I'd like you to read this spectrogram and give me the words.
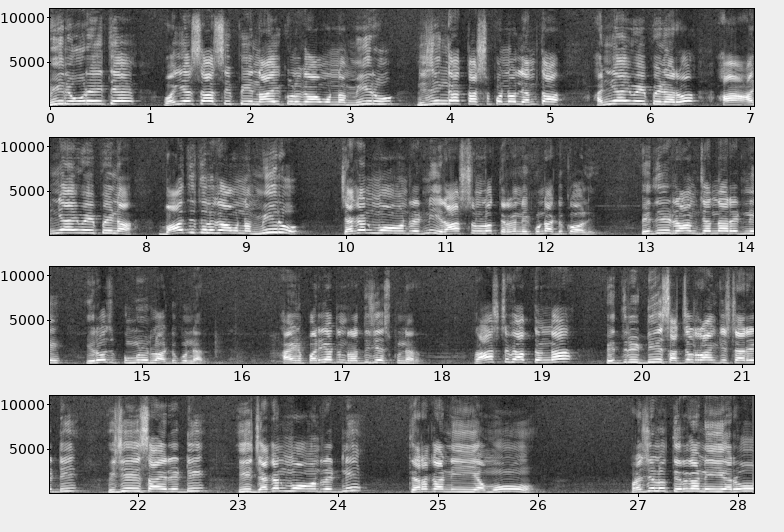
మీరు ఎవరైతే వైఎస్ఆర్సీపీ నాయకులుగా ఉన్న మీరు నిజంగా కష్టపడిన వాళ్ళు ఎంత అన్యాయం అయిపోయినారో ఆ అన్యాయం అయిపోయిన బాధితులుగా ఉన్న మీరు జగన్మోహన్ రెడ్డిని ఈ రాష్ట్రంలో తిరగనీయకుండా అడ్డుకోవాలి. పెద్దిరెడ్డి రామచంద్రారెడ్డిని ఈరోజు పుంగునూరులో అడ్డుకున్నారు. ఆయన పర్యటన రద్దు చేసుకున్నారు. రాష్ట్ర వ్యాప్తంగా పెద్దిరెడ్డి సజ్జల రామకృష్ణారెడ్డి విజయసాయిరెడ్డి ఈ జగన్మోహన్ రెడ్డిని తిరగనీయము. ప్రజలు తిరగనీయరు.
